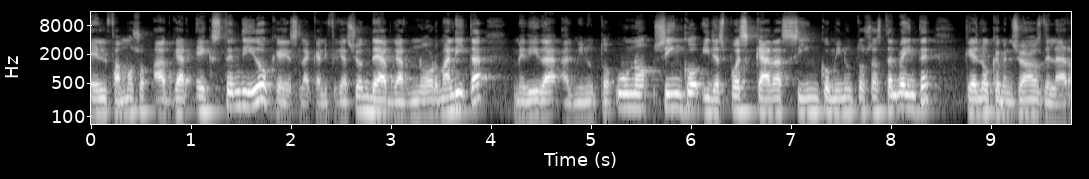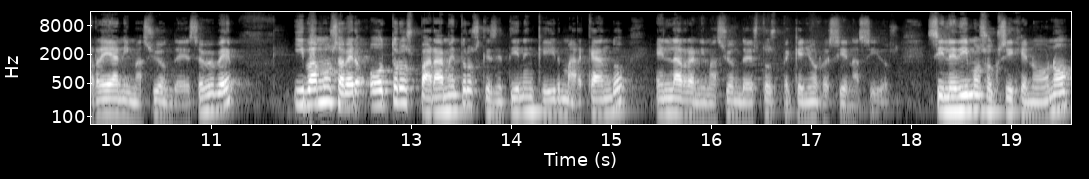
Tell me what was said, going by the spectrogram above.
el famoso Apgar extendido, que es la calificación de Apgar normalita, medida al minuto 1, 5 y después cada 5 minutos hasta el 20, que es lo que mencionamos de la reanimación de ese bebé y vamos a ver otros parámetros que se tienen que ir marcando en la reanimación de estos pequeños recién nacidos. Si le dimos oxígeno o no,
